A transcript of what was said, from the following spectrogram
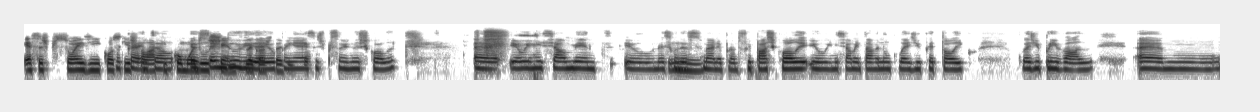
essas expressões e conseguias Ok, falar então, tipo como eu sem adolescente da dúvida, eu Costa apanhei Rica? essas expressões na escola. Ah, eu inicialmente, eu na segunda Uhum. semana, pronto, fui para a escola. Eu inicialmente estava num colégio católico, colégio privado. Ahm,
